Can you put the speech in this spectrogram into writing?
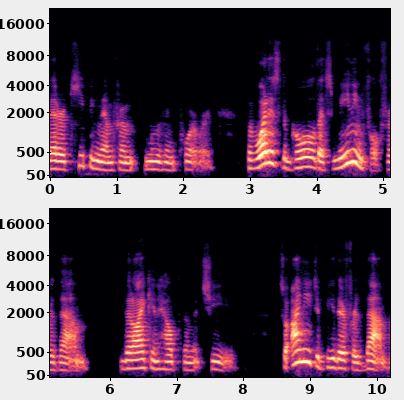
that are keeping them from moving forward. But what is the goal that's meaningful for them that I can help them achieve? So I need to be there for them.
